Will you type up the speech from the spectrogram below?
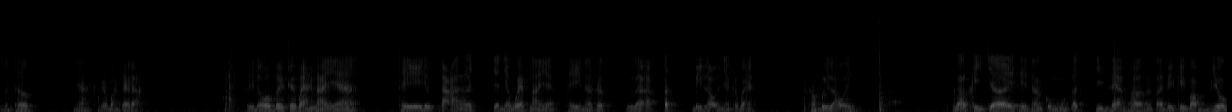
bình thường nha các bạn cài đặt. Thì đối với cái bản này á, thì được tải trên trang web này á, thì nó rất là ít bị lỗi nha các bạn. Nó không bị lỗi. Và khi chơi thì nó cũng ít chiếm ram hơn đó, tại vì khi bấm vô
